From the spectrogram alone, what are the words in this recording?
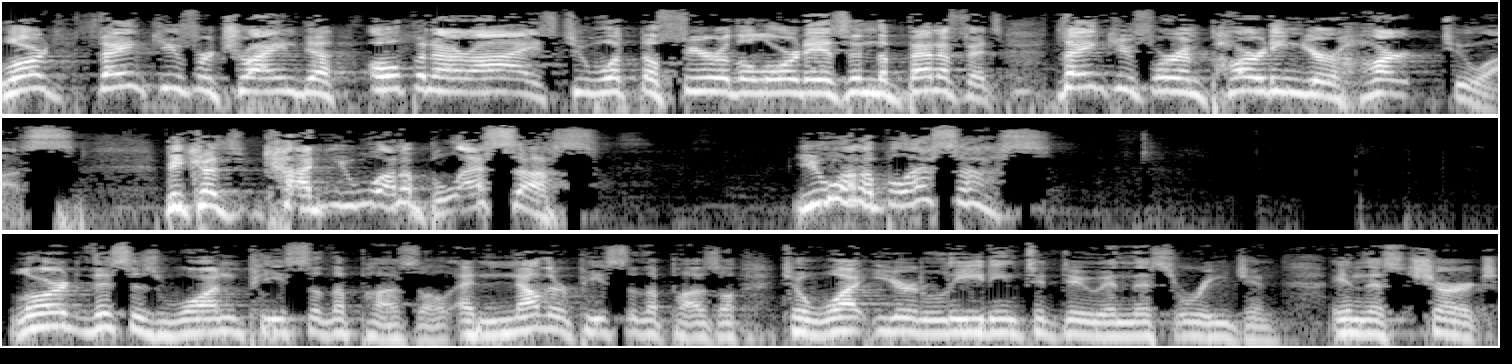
Lord, thank you for trying to open our eyes to what the fear of the Lord is and the benefits. Thank you for imparting your heart to us. Because, God, you want to bless us. You want to bless us. Lord, this is one piece of the puzzle, another piece of the puzzle to what you're leading to do in this region, in this church,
